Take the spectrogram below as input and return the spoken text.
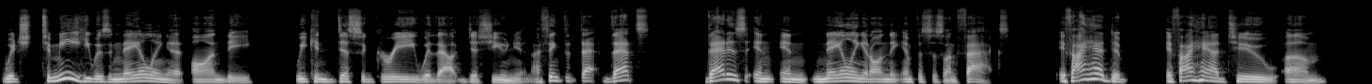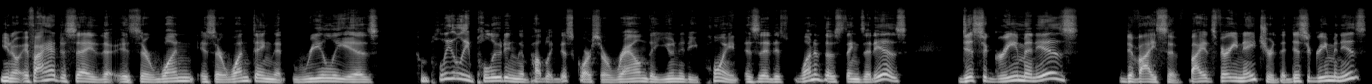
which to me he was nailing it on the we can disagree without disunion i think that, that that's that is in in nailing it on the emphasis on facts if i had to if I had to, um, you know, if I had to say that is there one is there one thing that really is completely polluting the public discourse around the unity point is that it's one of those things that is disagreement is divisive by its very nature. That disagreement is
